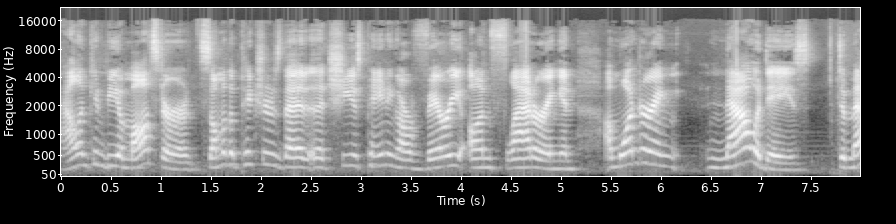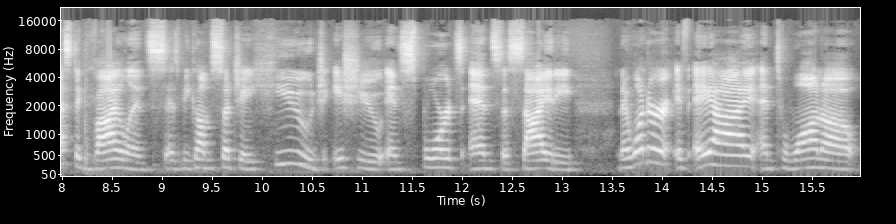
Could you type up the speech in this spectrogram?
Alan can be a monster. Some of the pictures that, that she is painting are very unflattering. And I'm wondering nowadays, domestic violence has become such a huge issue in sports and society. And I wonder if AI and Tawana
